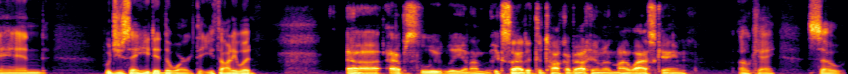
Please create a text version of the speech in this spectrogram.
And would you say he did the work that you thought he would? uh, absolutely, and I'm excited to talk about him in my last game. Okay. So,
